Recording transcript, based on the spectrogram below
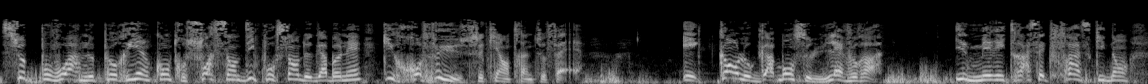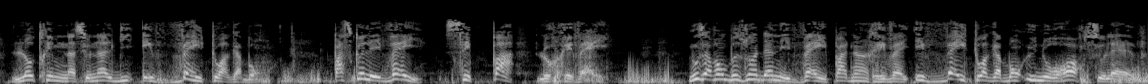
Ce pouvoir ne peut rien contre 70% de Gabonais qui refusent ce qui est en train de se faire. Et quand le Gabon se lèvera, il méritera cette phrase qui dans l'autre hymne national dit éveille-toi Gabon. Parce que l'éveil, c'est pas le réveil. Nous avons besoin d'un éveil, pas d'un réveil. Éveille-toi Gabon, une aurore se lève.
